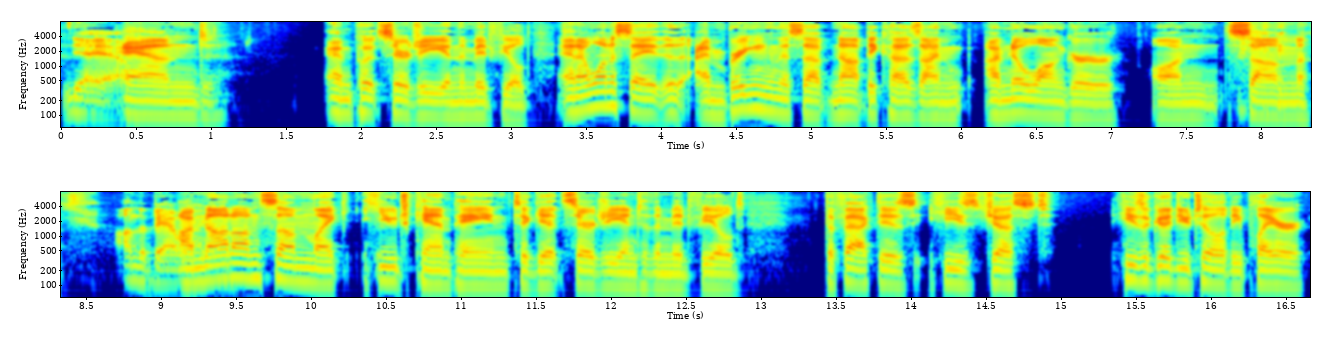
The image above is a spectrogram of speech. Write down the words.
yeah, yeah. and and put Sergi in the midfield. And I want to say that I'm bringing this up not because I'm I'm no longer on some. on the bandwagon. I'm not on some like huge campaign to get Sergi into the midfield. The fact is, he's just he's a good utility player.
